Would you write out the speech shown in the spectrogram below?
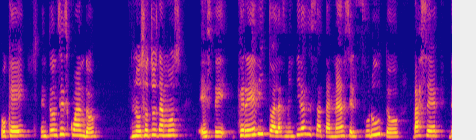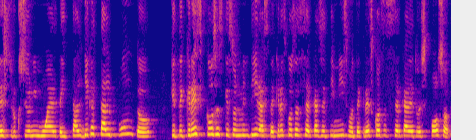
¿ok? Entonces, cuando nosotros damos este crédito a las mentiras de Satanás, el fruto va a ser destrucción y muerte y tal llega a tal punto que te crees cosas que son mentiras, te crees cosas acerca de ti mismo, te crees cosas acerca de tu esposo,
